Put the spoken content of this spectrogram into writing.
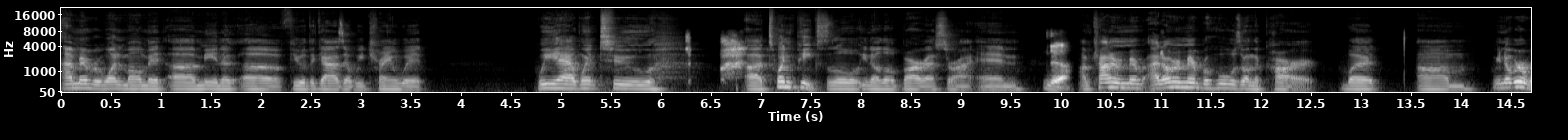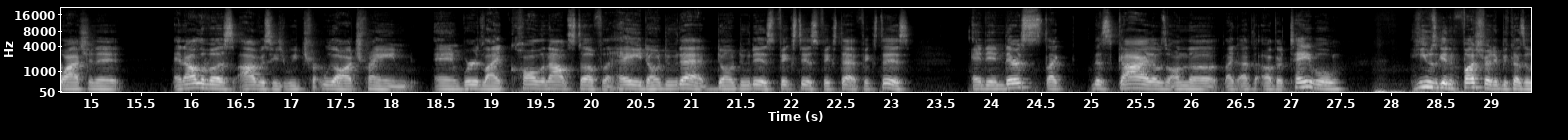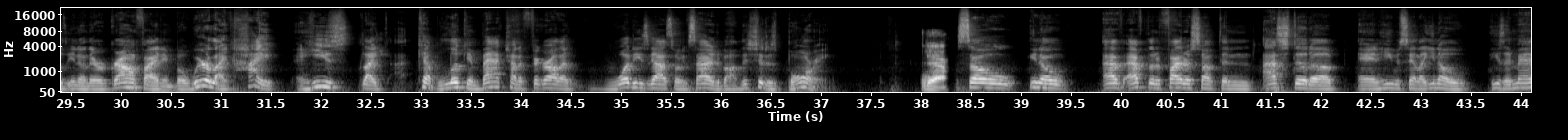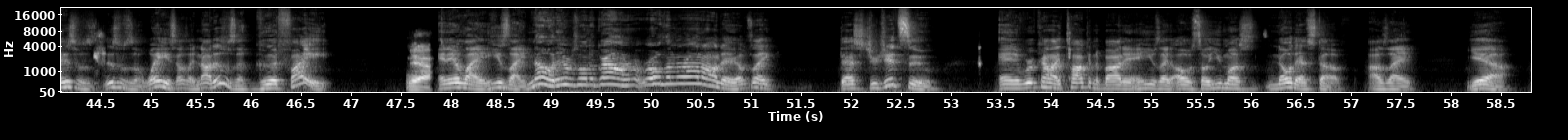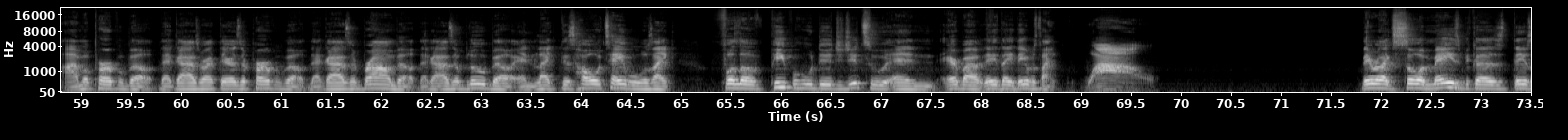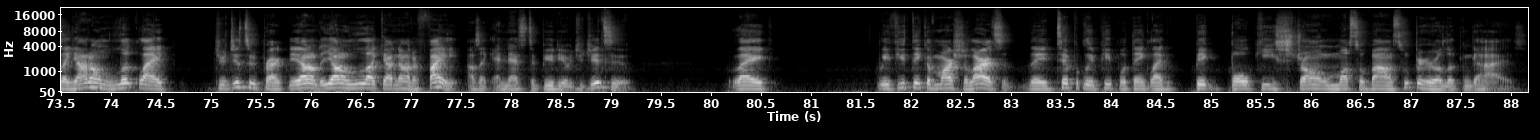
I remember one moment, uh, me and a, a few of the guys that we train with, we had went to, uh, Twin Peaks, a little, you know, little bar restaurant. And yeah, I'm trying to remember, I don't remember who was on the card, but, um, you know, we're watching it, and all of us obviously we tra- we all train, and we're like calling out stuff like, "Hey, don't do that, don't do this, fix this, fix that, fix this," and then there's like this guy that was on the like at the other table. He was getting frustrated because it was, you know they were ground fighting, but we are like hype, and he's like kept looking back trying to figure out like what these guys so excited about. This shit is boring. Yeah. So you know after the fight or something, I stood up and he was saying like, you know, he's like, man, this was this was a waste. I was like, no, this was a good fight. Yeah. And they're like, he's like, no, they was on the ground rolling around all day. I was like, that's jujitsu. And we're kind of like talking about it, and he was like, oh, so you must know that stuff. I was like, yeah, I'm a purple belt. That guy's right there is a purple belt. That guy's a brown belt. That guy's a blue belt. And like this whole table was like full of people who do jujitsu, and everybody they, they they was like, wow they were like so amazed because they was like, y'all don't look like jujitsu practice. Y'all don't y'all don't look like y'all know how to fight. I was like, and that's the beauty of jujitsu. Like, if you think of martial arts, they typically people think like big, bulky, strong, muscle bound superhero looking guys.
